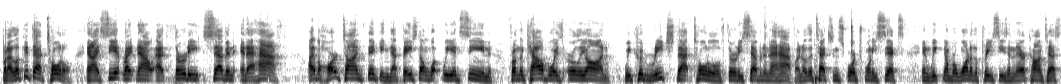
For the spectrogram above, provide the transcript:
But I look at that total and I see it right now at 37 and a half. I have a hard time thinking that based on what we had seen from the Cowboys early on, we could reach that total of 37 and a half. I know the Texans scored 26 in week number one of the preseason in their contest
